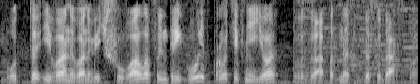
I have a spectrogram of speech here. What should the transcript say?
будто Иван Иванович Шувалов интригует против нее в западных государствах.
